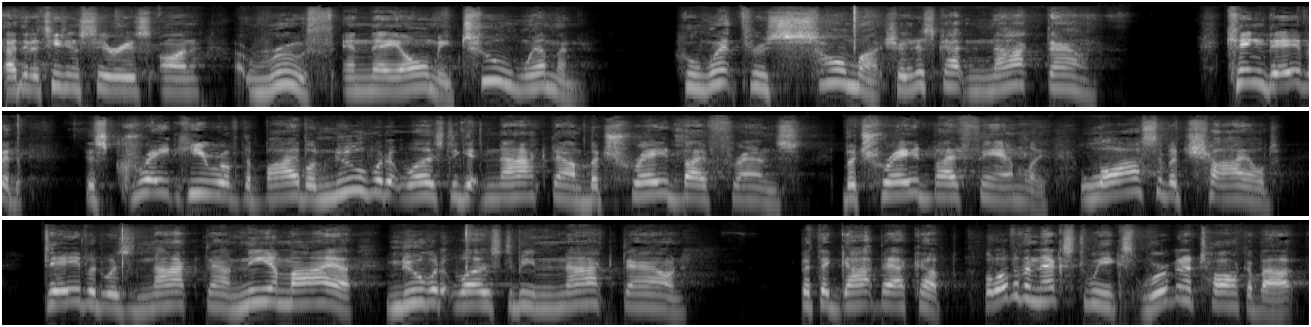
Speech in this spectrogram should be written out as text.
I did a teaching series on Ruth and Naomi, two women who went through so much and just got knocked down. King David, this great hero of the Bible, knew what it was to get knocked down, betrayed by friends, betrayed by family, loss of a child. David was knocked down. Nehemiah knew what it was to be knocked down, but they got back up. Well, over the next weeks, we're going to talk about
